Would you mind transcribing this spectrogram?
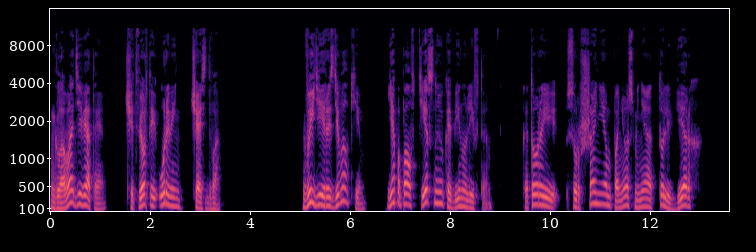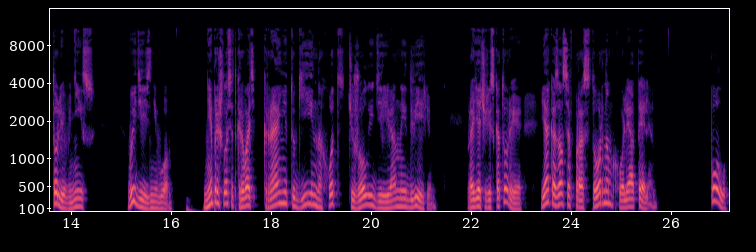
Глава 9. Четвертый уровень, часть 2. Выйдя из раздевалки, я попал в тесную кабину лифта, который с уршанием понес меня то ли вверх, то ли вниз. Выйдя из него, мне пришлось открывать крайне тугие на ход тяжелые деревянные двери, пройдя через которые я оказался в просторном холле отеля. Пол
